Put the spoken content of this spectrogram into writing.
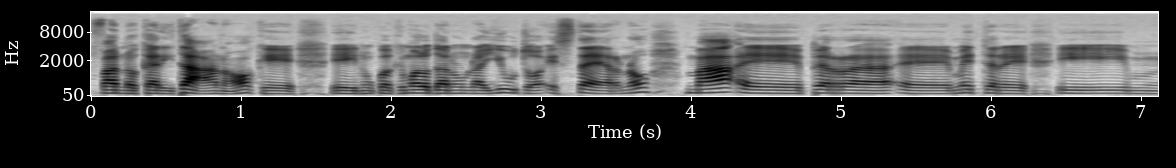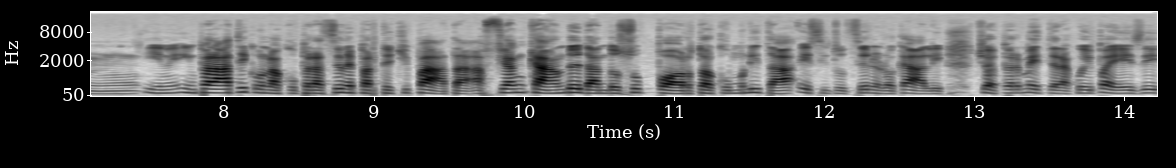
fanno carità, no? che eh, in un qualche modo danno un aiuto esterno, ma eh, per eh, mettere ehm, in, in pratica una cooperazione partecipata, affiancando e dando supporto a comunità e istituzioni locali, cioè permettere a quei paesi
